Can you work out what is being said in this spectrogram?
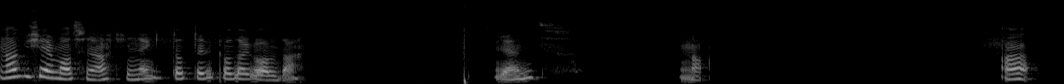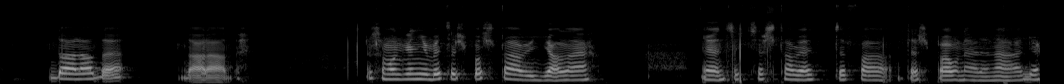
No dzisiaj mocny odcinek i to tylko dla Golda. Więc... No. O, da radę, da radę. Już mogę niby coś postawić, ale nie wiem, czy chcę te, fa- te spawnery na razie.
